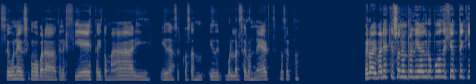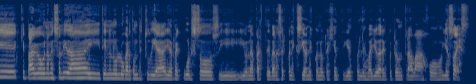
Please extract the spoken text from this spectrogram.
se une así como para tener fiesta y tomar y, de hacer cosas y burlarse de los nerds, ¿no es cierto? Pero hay varias que son en realidad grupos de gente que, paga una mensualidad y tienen un lugar donde estudiar y recursos y, una parte para hacer conexiones con otra gente que después les va a ayudar a encontrar un trabajo y eso es.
